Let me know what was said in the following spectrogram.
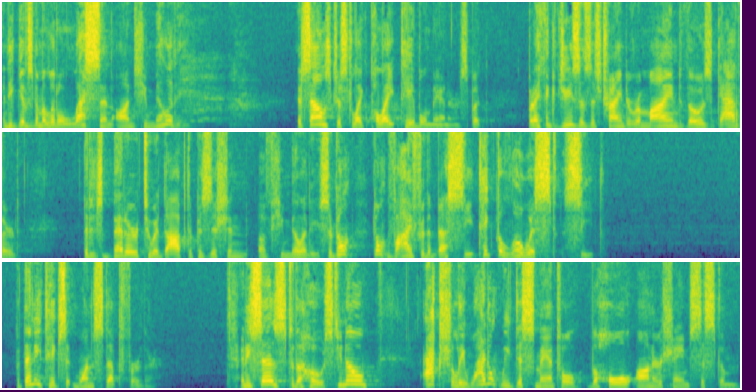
and he gives them a little lesson on humility. It sounds just like polite table manners, but, But I think Jesus is trying to remind those gathered that it's better to adopt a position of humility. So don't, don't vie for the best seat, take the lowest seat. But then he takes it one step further. And he says to the host, You know, actually, why don't we dismantle the whole honor shame system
